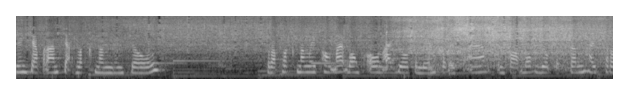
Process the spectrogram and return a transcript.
យើងចាប់ផ្ដើមចាក់ស្លឹកខ្នឹងយើងចូលសម្រាប់ស្លឹកខ្នឹងនេះផងដែរបងប្អូនអាចយកទៅលាងទឹកឲ្យស្អាតបន្ទាប់មកយកទៅកិនឲ្យស្រ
